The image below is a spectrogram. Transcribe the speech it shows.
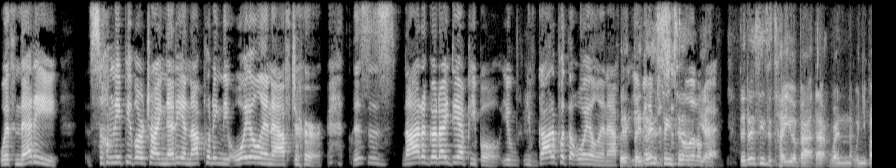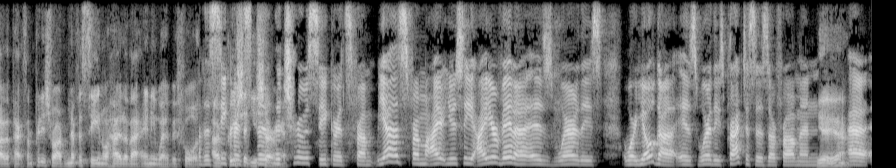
with Neti, so many people are trying neti and not putting the oil in after. This is not a good idea, people. You you've got to put the oil in after, they, they it's just to, a little yeah, bit. They don't seem to tell you about that when when you buy the packs. I'm pretty sure I've never seen or heard of that anywhere before. The I secrets, appreciate you the, sharing the it. true secrets from yes, from I. You see, Ayurveda is where these, where yoga is where these practices are from, and yeah, yeah. Uh,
